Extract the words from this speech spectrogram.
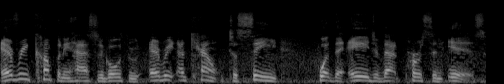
every company has to go through every account to see what the age of that person is.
